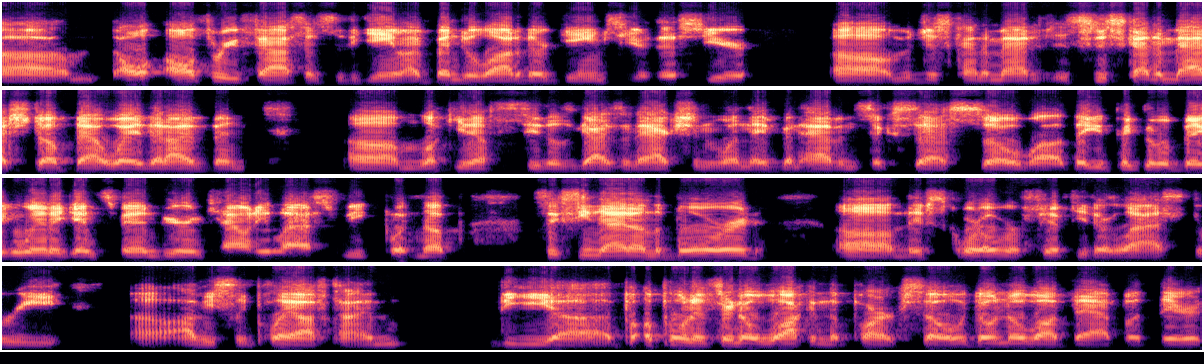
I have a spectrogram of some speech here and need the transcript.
Um, all, all three facets of the game. I've been to a lot of their games here this year. Um, it just kind of matched. It's just kind of matched up that way that I've been um, lucky enough to see those guys in action when they've been having success. So uh, they picked up a big win against Van Buren County last week, putting up 69 on the board. Um, they've scored over 50 their last three. Uh, obviously, playoff time the uh, opponents are no walk in the park. So don't know about that, but they're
